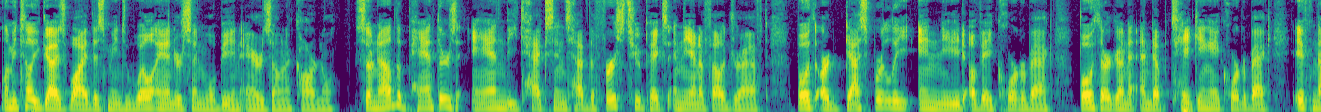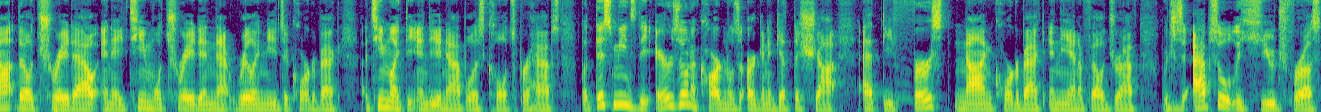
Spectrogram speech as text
Let me tell you guys why this means Will Anderson will be an Arizona Cardinal. So now the Panthers and the Texans have the first two picks in the NFL draft. Both are desperately in need of a quarterback. Both are going to end up taking a quarterback. If not, they'll trade out and a team will trade in that really needs a quarterback. A team like the Indianapolis Colts, perhaps. But this means the Arizona Cardinals are going to get the shot at the first non quarterback in the NFL draft, which is absolutely huge for us.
